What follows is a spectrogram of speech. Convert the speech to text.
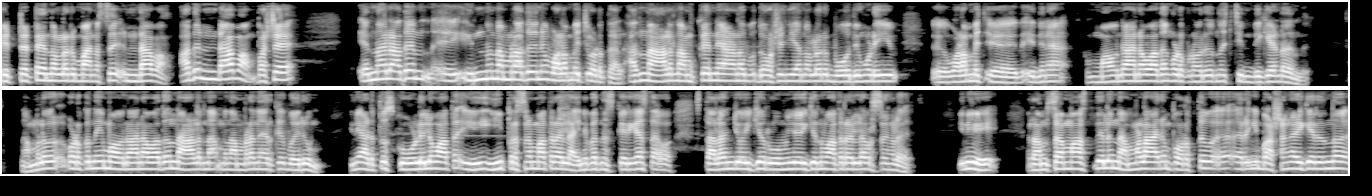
കിട്ടട്ടെ എന്നുള്ളൊരു മനസ്സ് ഉണ്ടാവാം. അത് ഉണ്ടാവാം. പക്ഷേ എന്നാൽ അത് ഇന്ന് നമ്മൾ അതിന് വളം വെച്ച് കൊടുത്താൽ അത് നാളെ നമുക്ക് തന്നെയാണ് ദോഷം ചെയ്യാന്നുള്ള ഒരു ബോധ്യം കൂടി ഈ വളം വെച്ച് ഇതിനെ മൗനാനുവാദം കൊടുക്കണവരൊന്ന് ചിന്തിക്കേണ്ടതുണ്ട്. നമ്മൾ കൊടുക്കുന്ന ഈ മൗനാനുവാദം നാളെ നമ്മ- നമ്മുടെ നേർക്ക് വരും. ഇനി അടുത്ത സ്കൂളിൽ മാത്രം ഈ ഈ പ്രശ്നം മാത്രമല്ല ഇനിയിപ്പോ നിസ്കരിക്കാൻ സ്ഥ- സ്ഥലം ചോദിക്കും റൂം ചോദിക്കുന്നു മാത്രമല്ല പ്രശ്നങ്ങൾ. ഇനി റംസാൻ മാസത്തിൽ നമ്മളാരും പുറത്ത് ഇറങ്ങി ഭക്ഷണം കഴിക്കരുതെന്ന്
